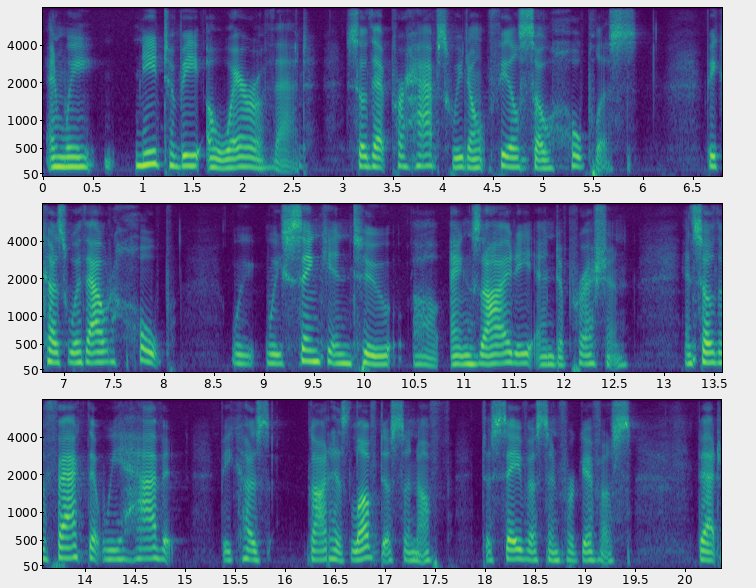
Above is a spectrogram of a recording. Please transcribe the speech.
And we need to be aware of that so that perhaps we don't feel so hopeless. Because without hope, we, we sink into uh, anxiety and depression. And so the fact that we have it because God has loved us enough to save us and forgive us, that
